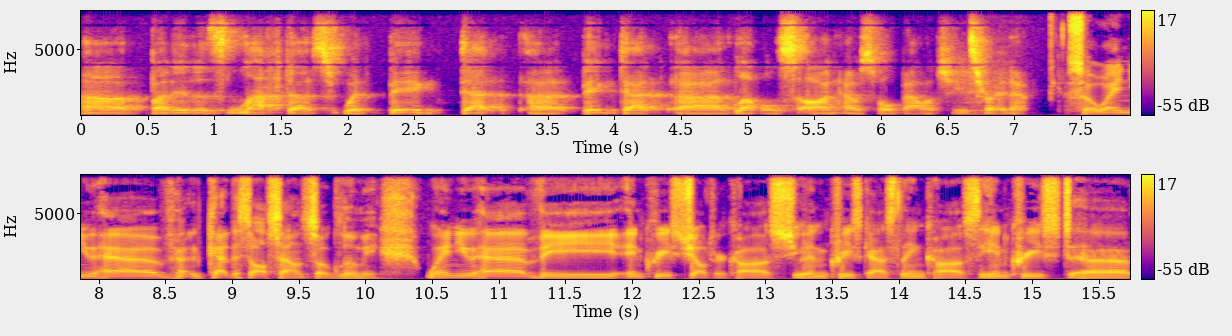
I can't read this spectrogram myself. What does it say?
uh, but it has left us with big debt, uh, big debt uh, levels on household balance sheets right now. So when you have God, this all sounds so gloomy. When you have the increased shelter costs, you increase gasoline costs, the increased uh,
